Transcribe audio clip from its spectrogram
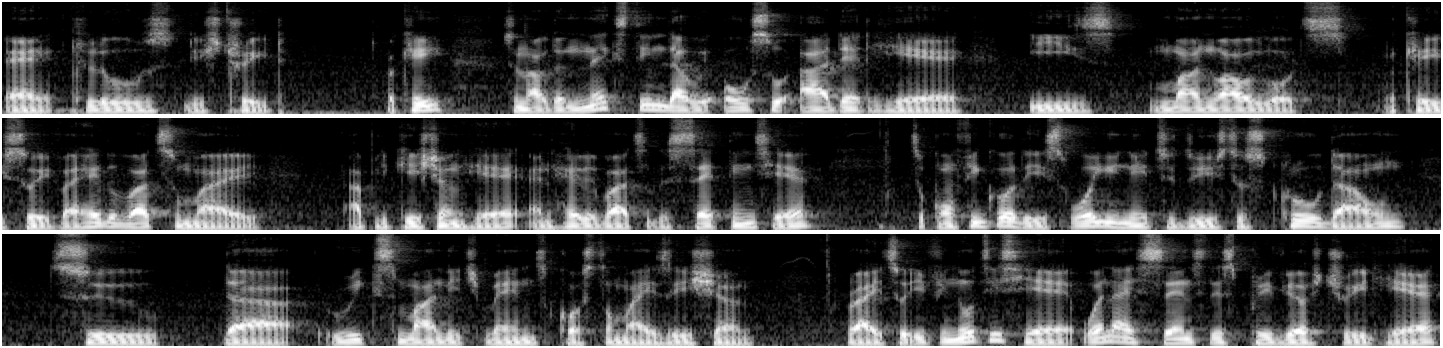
and close this trade. Okay? So now the next thing that we also added here is manual lots. Okay? So if i head over to my application here and head over to the settings here to configure this what you need to do is to scroll down to the risk management customization right? So if you notice here when i sent this previous trade here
